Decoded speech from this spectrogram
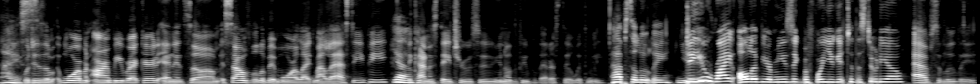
Nice. which is a, more of an R and B record, and it's um it sounds a little bit more like my last EP. Yeah. to kind of stay true to you know the people that are still with me. Absolutely. Do you write all of your music before you get to the studio? Absolutely.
